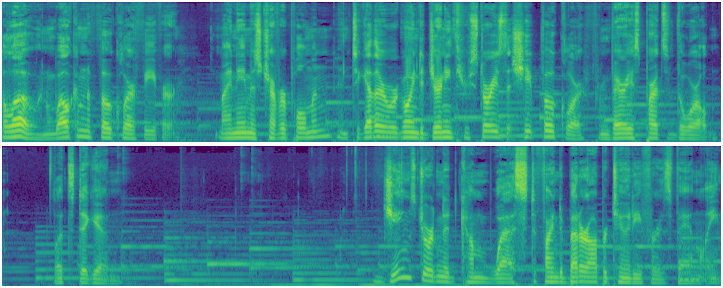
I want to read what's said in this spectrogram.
Hello, and welcome to Folklore Fever. My name is Trevor Pollmann, and together we're going to journey through stories that shape folklore from various parts of the world. Let's dig in. James Jordan had come west to find a better opportunity for his family.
